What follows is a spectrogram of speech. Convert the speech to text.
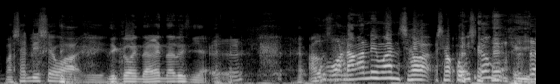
Masa disewain? Di kewenangan harusnya. Alus kondangan nih man. Sewa, sewa komis dong. Iya.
